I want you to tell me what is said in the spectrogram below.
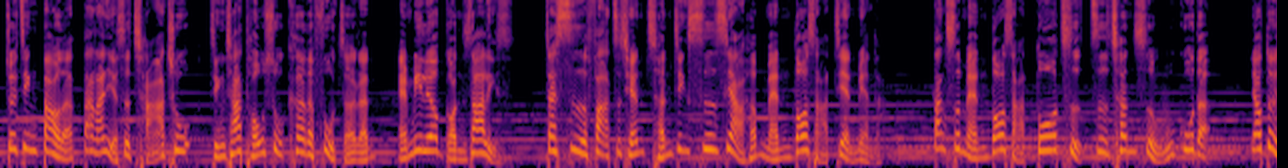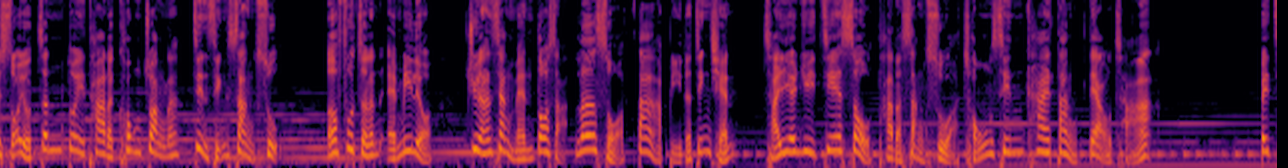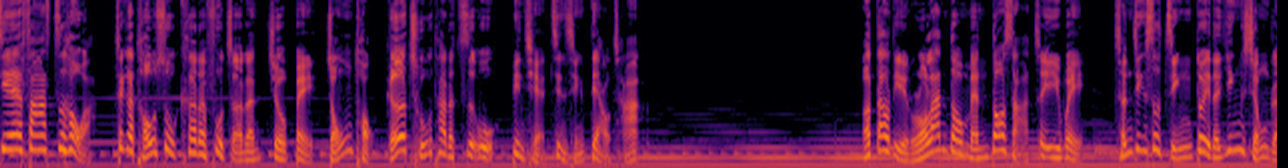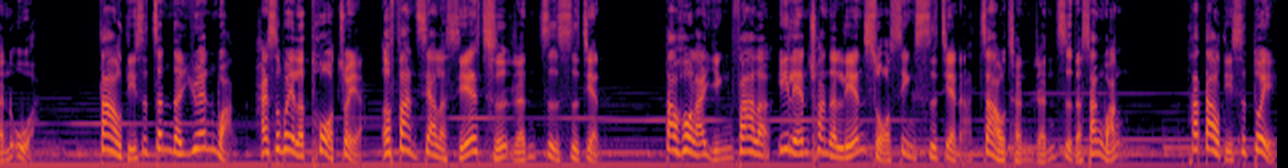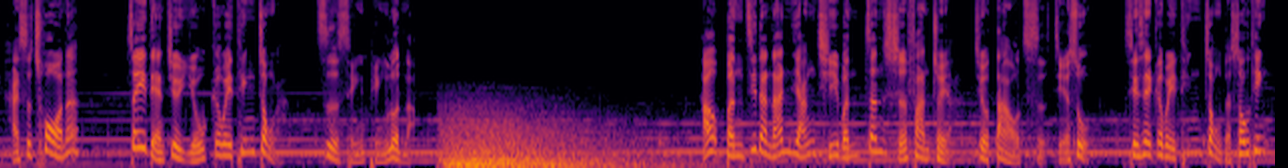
最劲爆的当然也是查出警察投诉科的负责人 Emilio Gonzalez 在事发之前曾经私下和 Mendoza 见面了。当时 Mendoza 多次自称是无辜的，要对所有针对他的控状呢进行上诉。而负责人 Emilio 居然向 Mendoza 勒索大笔的金钱，才愿意接受他的上诉啊，重新开档调查。被揭发之后啊。这个投诉科的负责人就被总统革除他的职务，并且进行调查。而到底 Rolando Mendoza 这一位曾经是警队的英雄人物啊，到底是真的冤枉，还是为了脱罪啊而犯下了挟持人质事件？到后来引发了一连串的连锁性事件啊，造成人质的伤亡。他到底是对还是错呢？这一点就由各位听众啊自行评论了。好，本集的南洋奇闻真实犯罪啊，就到此结束。谢谢各位听众的收听。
